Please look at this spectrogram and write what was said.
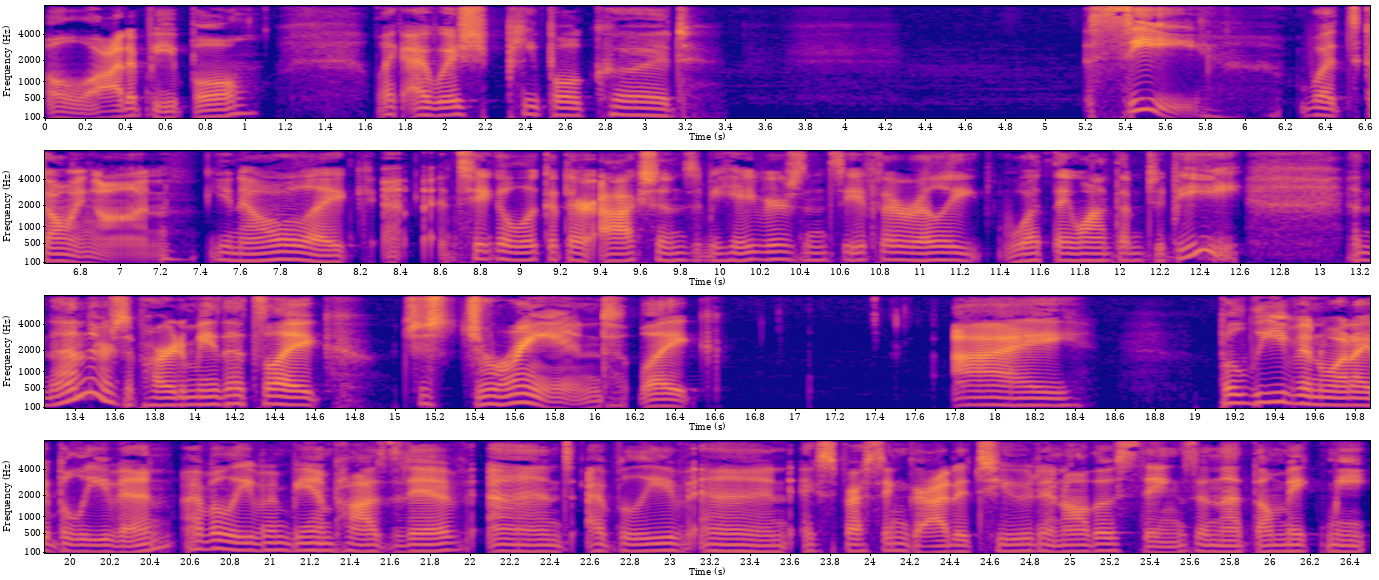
a lot of people. Like, I wish people could see what's going on, you know, like take a look at their actions and behaviors and see if they're really what they want them to be. And then there's a part of me that's like just drained. Like, I believe in what I believe in. I believe in being positive and I believe in expressing gratitude and all those things and that they'll make me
